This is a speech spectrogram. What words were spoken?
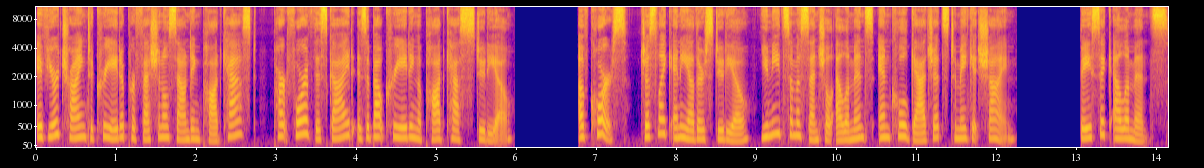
If you're trying to create a professional sounding podcast, part 4 of this guide is about creating a podcast studio. Of course, just like any other studio, you need some essential elements and cool gadgets to make it shine. Basic elements.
